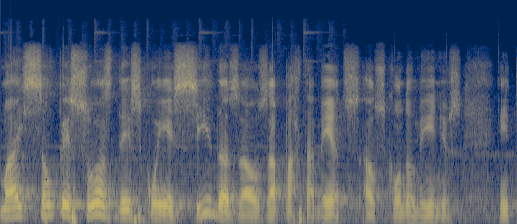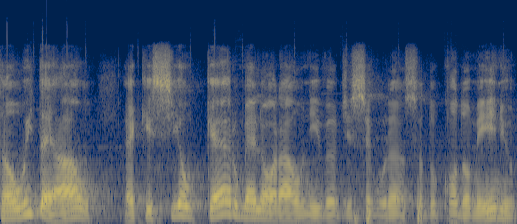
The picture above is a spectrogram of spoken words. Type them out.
mas são pessoas desconhecidas aos apartamentos, aos condomínios. Então, o ideal é que, se eu quero melhorar o nível de segurança do condomínio,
